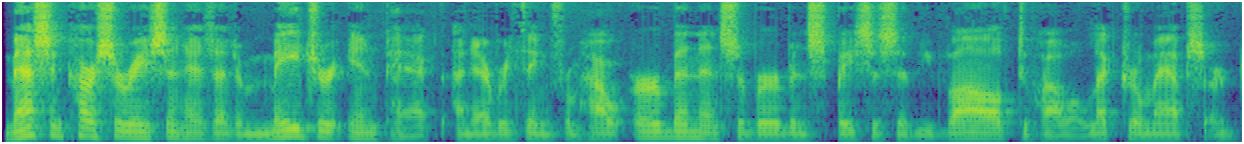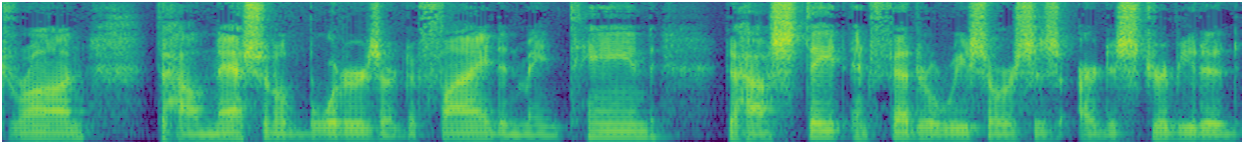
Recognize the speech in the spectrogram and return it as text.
Mass incarceration has had a major impact on everything from how urban and suburban spaces have evolved to how electoral maps are drawn to how national borders are defined and maintained to how state and federal resources are distributed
